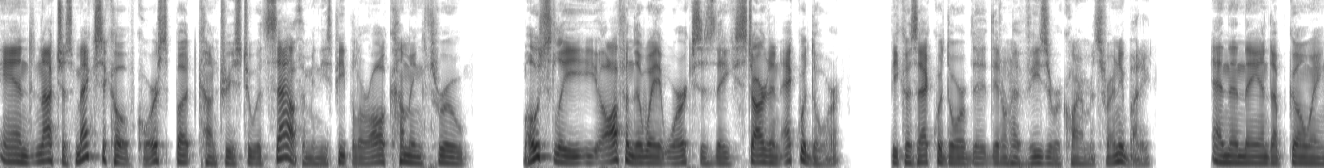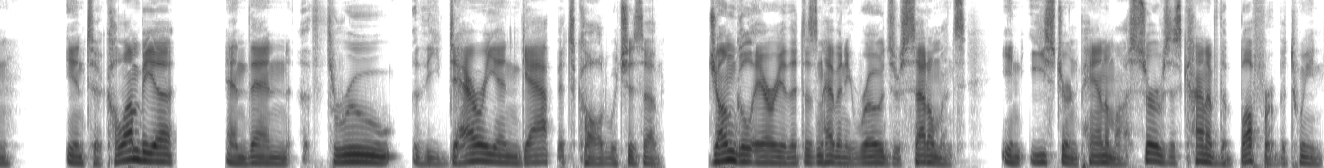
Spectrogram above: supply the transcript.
And not just Mexico, of course, but countries to its south. I mean, these people are all coming through mostly, often the way it works is they start in Ecuador because Ecuador, they, they don't have visa requirements for anybody. And then they end up going into Colombia and then through the Darien Gap, it's called, which is a jungle area that doesn't have any roads or settlements in eastern Panama, serves as kind of the buffer between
